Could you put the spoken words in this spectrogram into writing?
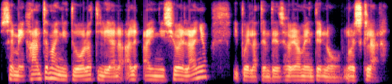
semejante magnitud de volatilidad a, inicio del año y pues la tendencia obviamente no es clara.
